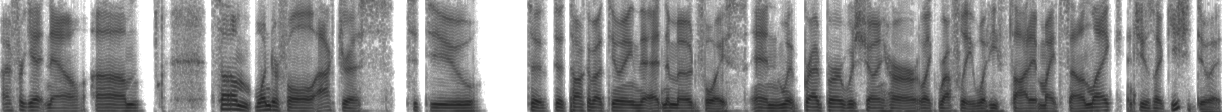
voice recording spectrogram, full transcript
I forget now um, some wonderful actress to do. To, to talk about doing the Edna Mode voice, and what Brad Bird was showing her like roughly what he thought it might sound like, and she's like, "You should do it,"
